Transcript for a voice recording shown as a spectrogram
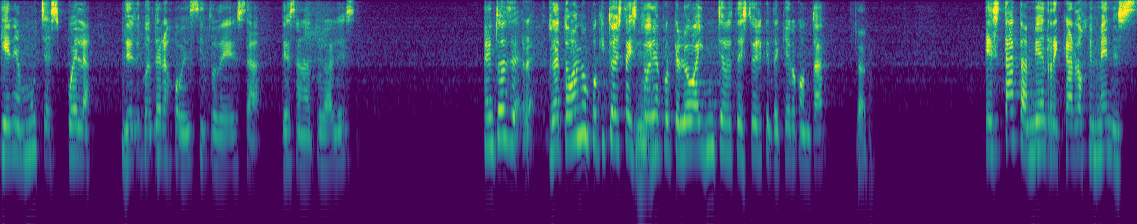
tiene mucha escuela desde cuando era jovencito de esa, de esa naturaleza. Entonces, retomando un poquito esta historia, porque luego hay muchas otras historias que te quiero contar. Claro. Está también Ricardo Jiménez.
